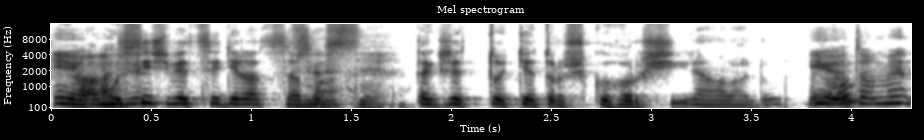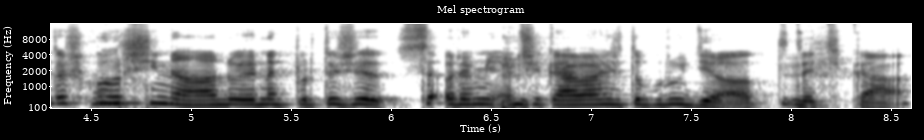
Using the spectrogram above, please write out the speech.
jo, a, a musíš že... věci dělat sama. Přesně. Takže to tě trošku horší náladu. Jo, jo to mě trošku horší náladu, jednak protože se ode mě očekává, že to budu dělat teďka.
